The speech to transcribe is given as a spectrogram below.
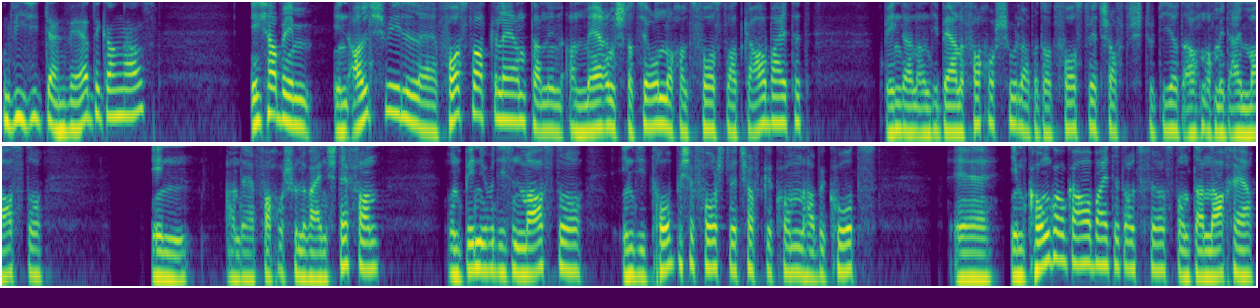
Und wie sieht dein Werdegang aus? Ich habe im, in Allschwil äh, Forstwart gelernt, dann in, an mehreren Stationen noch als Forstwart gearbeitet. Bin dann an die Berner Fachhochschule, aber dort Forstwirtschaft studiert, auch noch mit einem Master in, an der Fachhochschule Weinstefan. Und bin über diesen Master in die tropische Forstwirtschaft gekommen, habe kurz äh, im Kongo gearbeitet als Förster und dann nachher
